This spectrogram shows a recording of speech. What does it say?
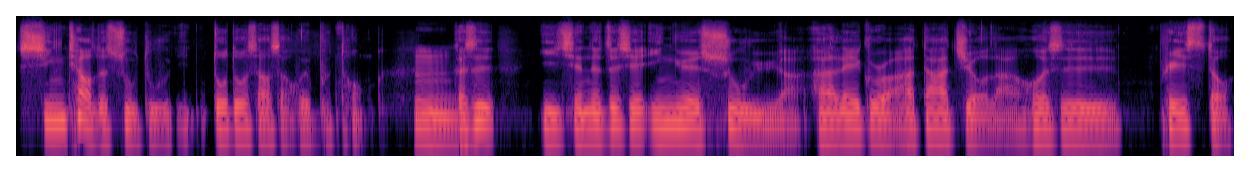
心跳的速度多多少少会不同。嗯，可是以前的这些音乐术语啊，Allegro、Adagio 啦，或是 Presto，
